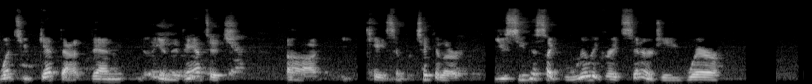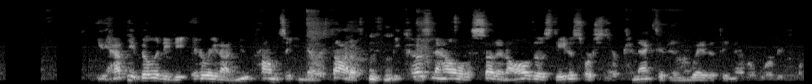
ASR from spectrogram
once you get that then in the Vantage uh, case in particular you see this like really great synergy where you have the ability to iterate on new problems that you never thought of Mhm. because now all of a sudden all of those data sources are connected in a way that they never were before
